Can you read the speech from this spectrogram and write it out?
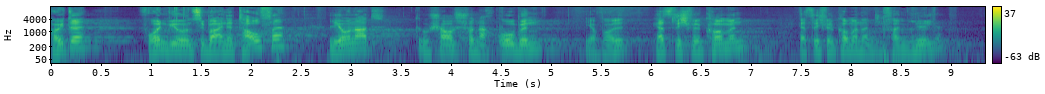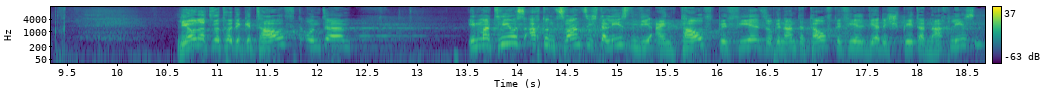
Heute freuen wir uns über eine Taufe. Leonard, du schaust schon nach oben. Jawohl, herzlich willkommen. Herzlich willkommen an die Familie. Leonard wird heute getauft und äh, in Matthäus 28, da lesen wir einen Taufbefehl, sogenannter Taufbefehl, werde ich später nachlesen.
